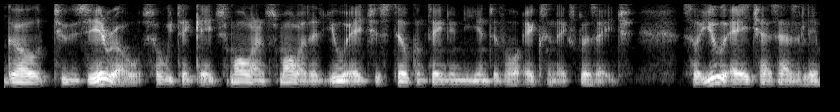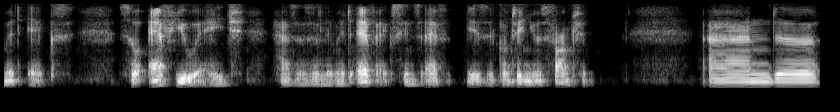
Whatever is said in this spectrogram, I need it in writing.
go to 0, so we take h smaller and smaller, that uh is still contained in the interval x and x plus h. So uh has as a limit x. So fuh has as a limit fx, since f is a continuous function. And uh,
